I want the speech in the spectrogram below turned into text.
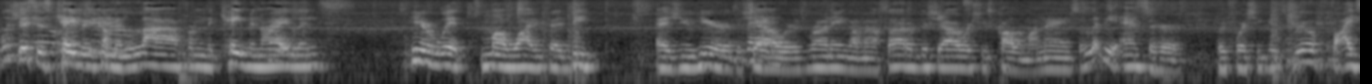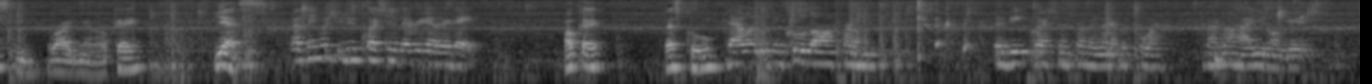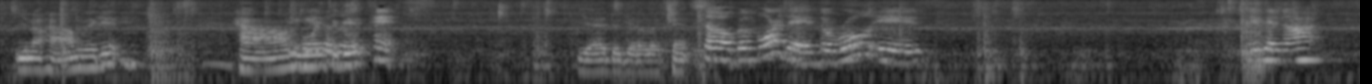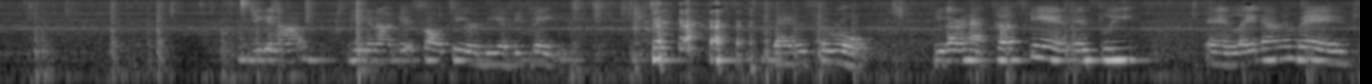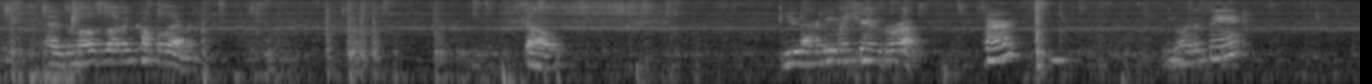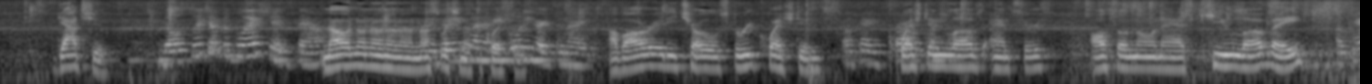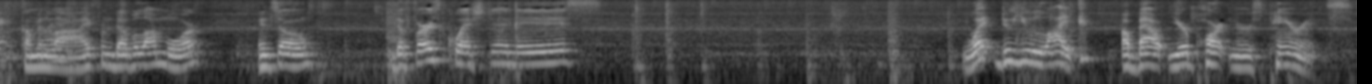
What this is Cayman coming do? live from the Cayman right. Islands. Here with my wife Edith. As you hear, the shower is running. I'm outside of the shower. She's calling my name. So let me answer her before she gets real feisty right now, okay? Yes. I think we should do questions every other day. Okay. That's cool. That way we can cool off from the deep questions from the night before. I know how you gonna get. You know how I'm gonna get? How I'm going to get? Tense. Yeah, I do get a little tense. So before this, the rule is you cannot you cannot you cannot get salty or be a big baby. that is the rule. You gotta have tough skin and sleep and lay down in bed as the most loving couple ever. So you gotta be mature and grow up. Turn. You understand? Got you. Don't switch up the questions now. No, no, no, no, no, not switching up the questions. I've already chose three questions. Okay. Question loves answers, also known as Q Love A. Okay. Coming live from Double Amore. And so, the first question is What do you like about your partner's parents?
